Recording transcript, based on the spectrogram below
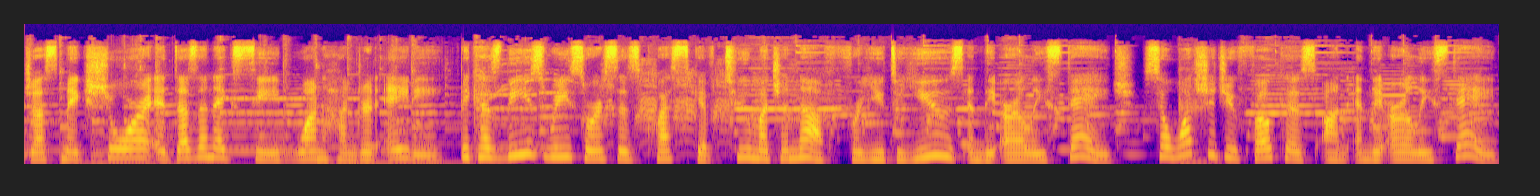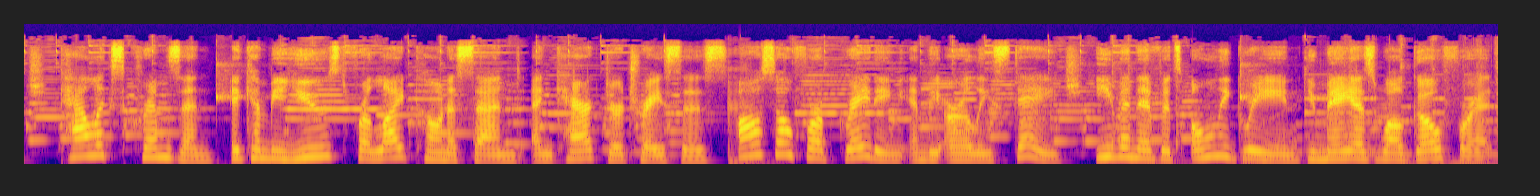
just make sure it doesn't exceed 180, because these resources quests give too much enough for you to use in the early stage. So what should you focus on in the early stage? Calyx Crimson. It can be used for light cone ascend and character traces. Also for upgrading in the early stage. Even if it's only green, you may as well go for it.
